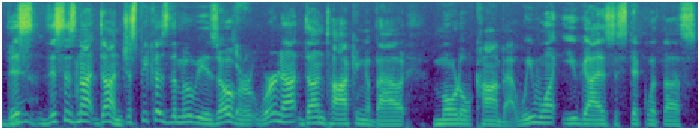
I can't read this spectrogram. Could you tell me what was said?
this this is not done. Just because the movie is over, we're not done talking about Mortal Kombat. We want you guys to stick with us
